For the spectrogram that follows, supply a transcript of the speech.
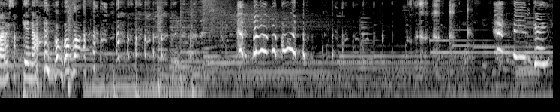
para sakyan namin pababa. Ayun guys,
